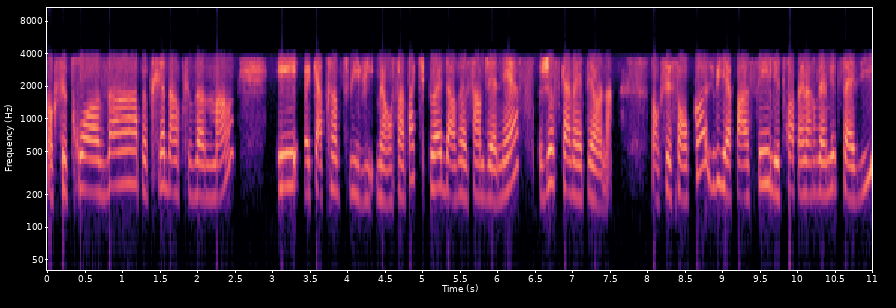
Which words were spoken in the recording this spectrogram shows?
Donc, c'est trois ans à peu près d'emprisonnement et euh, quatre ans de suivi. Mais on s'entend qu'il peut être dans un centre jeunesse jusqu'à 21 ans. Donc, c'est son cas. Lui, il a passé les trois premières années de sa vie,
